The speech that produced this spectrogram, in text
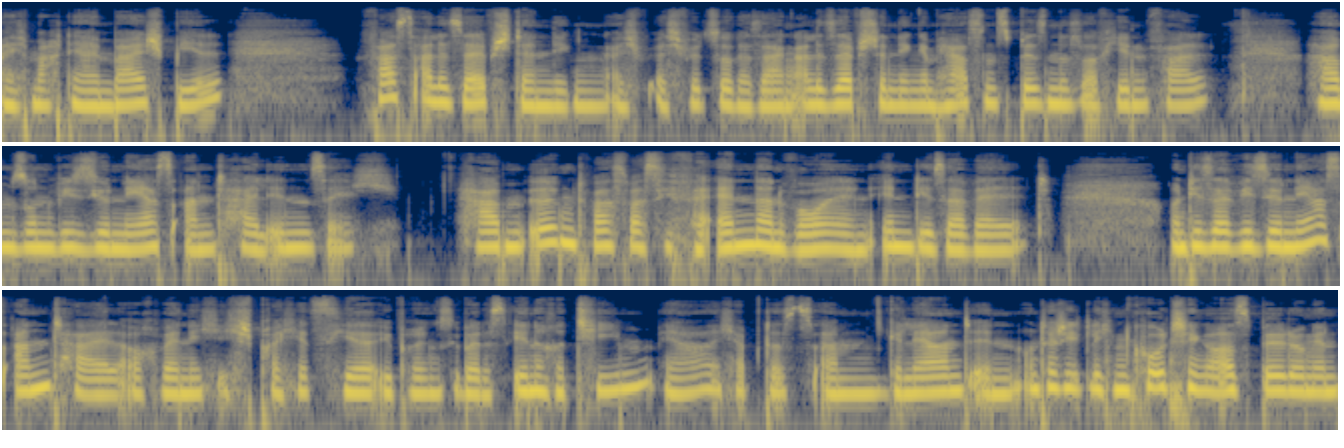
Ich mache dir ein Beispiel. Fast alle Selbstständigen, ich, ich würde sogar sagen, alle Selbstständigen im Herzensbusiness auf jeden Fall, haben so einen Visionärsanteil in sich haben irgendwas, was sie verändern wollen in dieser Welt. Und dieser Visionärsanteil, auch wenn ich, ich spreche jetzt hier übrigens über das innere Team, ja, ich habe das ähm, gelernt in unterschiedlichen Coaching-Ausbildungen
